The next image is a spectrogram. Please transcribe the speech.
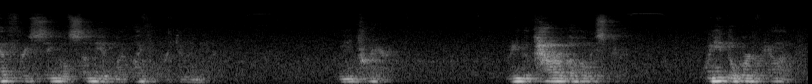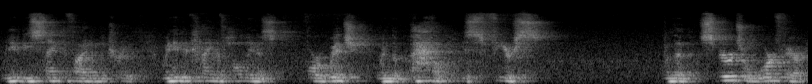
every single Sunday of my life we need prayer. We need the power of the Holy Spirit. We need the Word of God. We need to be sanctified in the truth. We need the kind of holiness for which, when the battle is fierce, when the spiritual warfare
